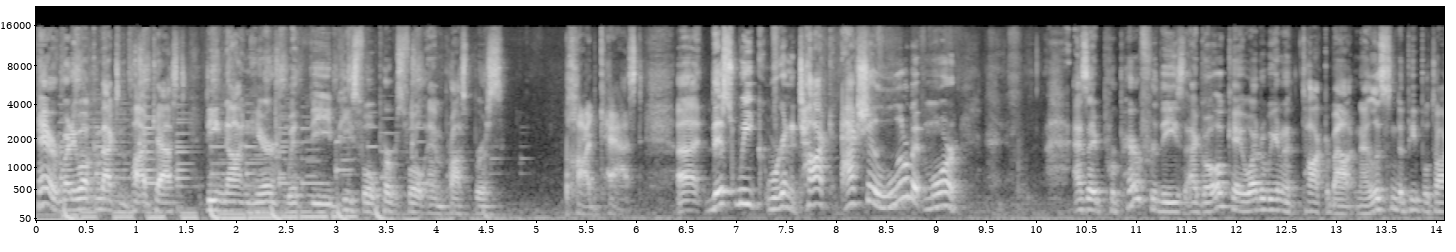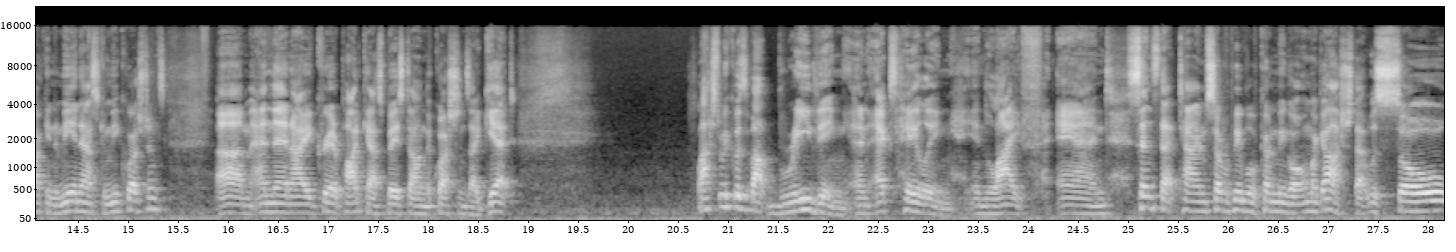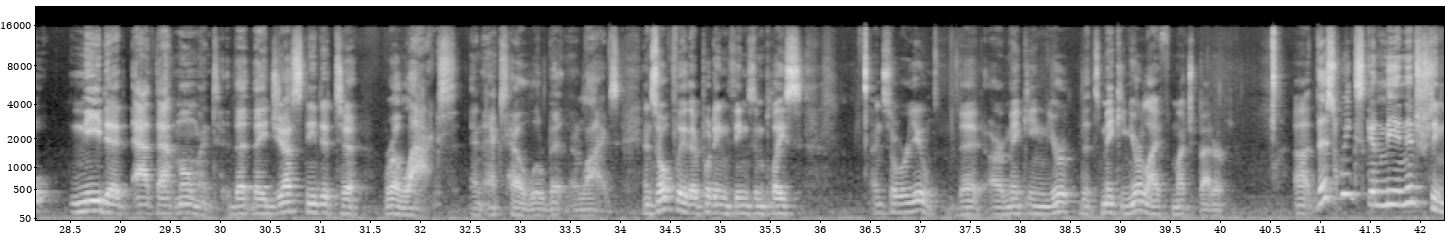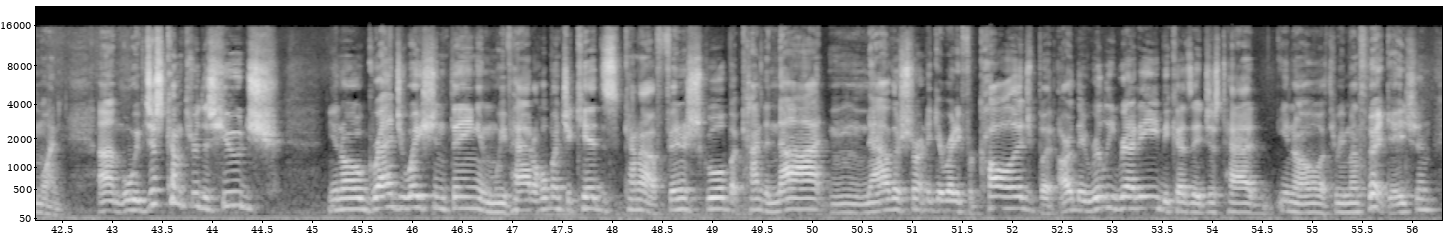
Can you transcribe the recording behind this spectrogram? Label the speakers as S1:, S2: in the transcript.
S1: Hey, everybody, welcome back to the podcast. Dean Naughton here with the Peaceful, Purposeful, and Prosperous podcast. Uh, this week, we're going to talk actually a little bit more. As I prepare for these, I go, okay, what are we going to talk about? And I listen to people talking to me and asking me questions. Um, and then I create a podcast based on the questions I get. Last week was about breathing and exhaling in life. And since that time, several people have come to me and go, oh my gosh, that was so needed at that moment that they just needed to relax and exhale a little bit in their lives. And so hopefully they're putting things in place and so are you that are making your that's making your life much better. Uh, this week's going to be an interesting one. Um, we've just come through this huge, you know, graduation thing, and we've had a whole bunch of kids kind of finish school, but kind of not. And now they're starting to get ready for college, but are they really ready because they just had, you know, a three month vacation?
